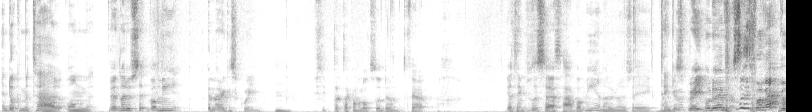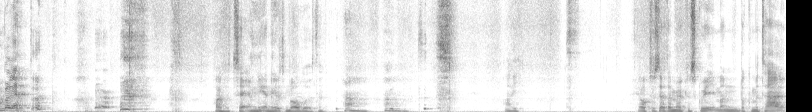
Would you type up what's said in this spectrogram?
En dokumentär om... Du vet när du säger... Vad med American Scream? Mm. Shit, detta kommer låta så dumt för jag... Jag tänkte precis säga så här. Vad menar du när du säger American Scream? Och du är precis på väg att berätta. Har jag fått säga en mening utan att bli avbruten? Aj. Jag har också sett American Scream, en dokumentär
